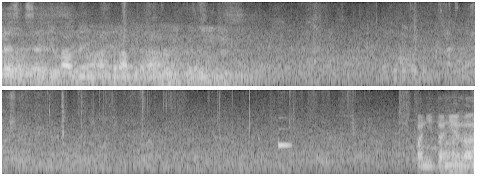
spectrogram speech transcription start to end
prezes Regionalnej Rady Olimpijskiej. Pani Daniela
